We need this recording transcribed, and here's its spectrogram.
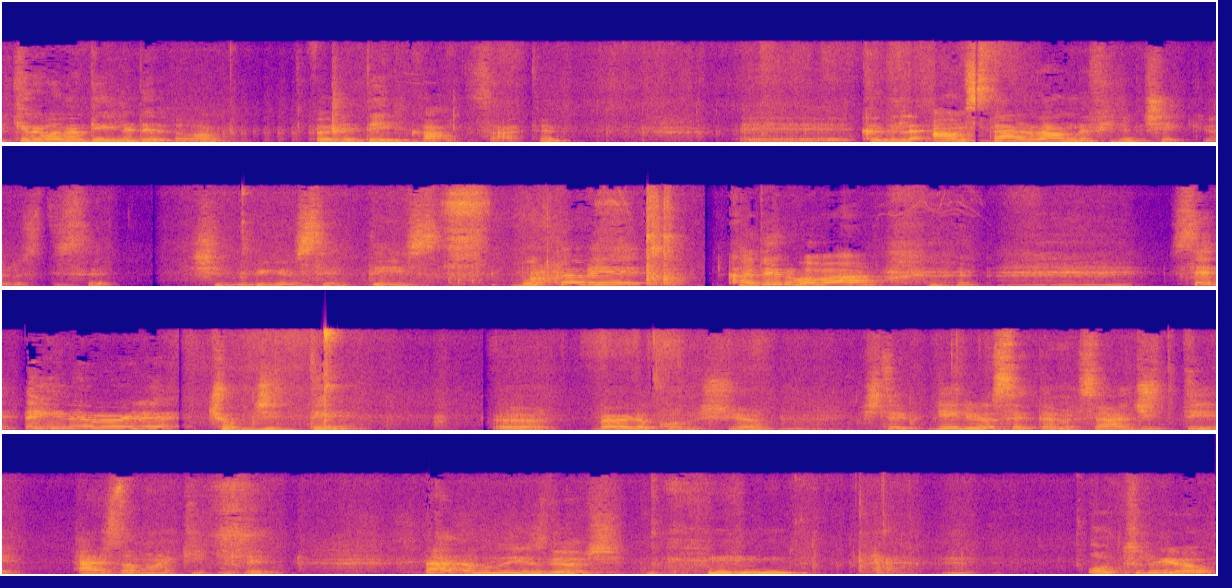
Bir kere bana deli dedi o. Öyle deli kaldı zaten. Ee, Kadir'le Amsterdam'da film çekiyoruz dizi. Şimdi bir gün setteyiz. Bu tabii Kadir Baba sette yine böyle çok ciddi e, böyle konuşuyor. İşte geliyor sete mesela ciddi her zamanki gibi. Ben de bunu izliyorum şimdi. Oturuyor.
